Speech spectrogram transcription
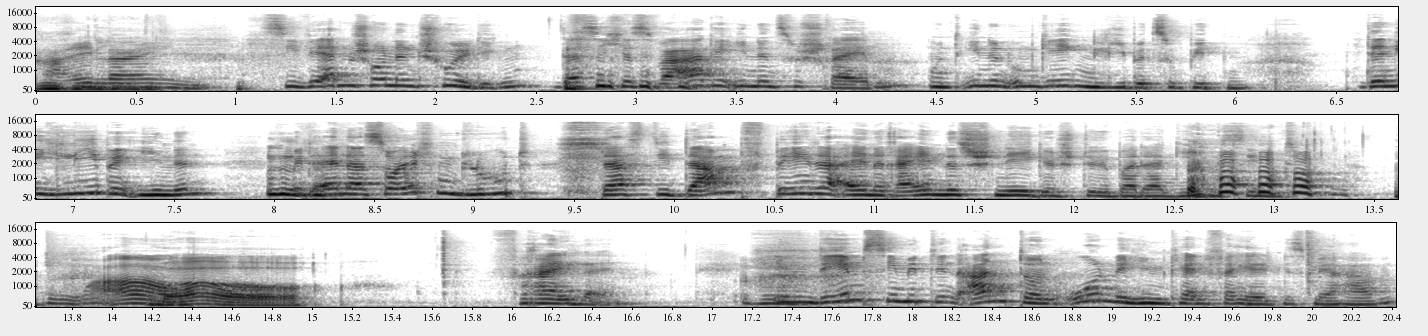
Freilein. Sie werden schon entschuldigen, dass ich es wage, Ihnen zu schreiben und Ihnen um Gegenliebe zu bitten. Denn ich liebe Ihnen mit einer solchen Glut, dass die Dampfbäder ein reines Schneegestöber dagegen sind. Wow. Wow. Freilein. Indem Sie mit den Anton ohnehin kein Verhältnis mehr haben.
